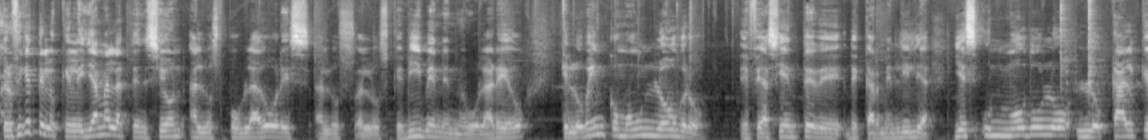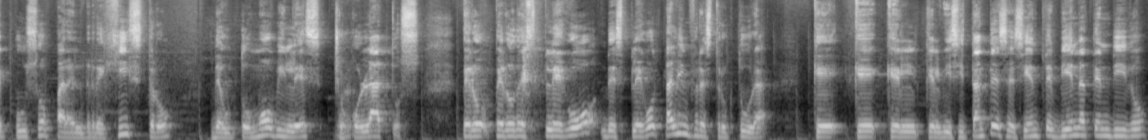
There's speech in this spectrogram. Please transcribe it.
Pero fíjate lo que le llama la atención a los pobladores, a los, a los que viven en Nuevo Laredo, que lo ven como un logro fehaciente de, de Carmen Lilia y es un módulo local que puso para el registro de automóviles chocolatos, pero, pero desplegó, desplegó tal infraestructura que, que- que el, que el visitante se siente bien atendido,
